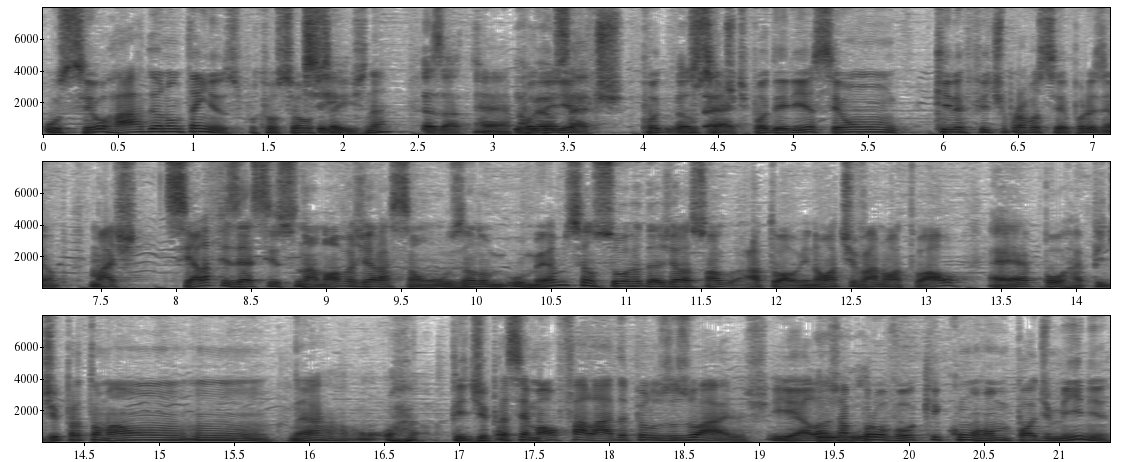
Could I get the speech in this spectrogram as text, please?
O seu hardware não tem isso, porque o seu é o 6, né? Exato. É, não poderia, é o 7. Pod, o 7. 7. Poderia ser um killer feature para você, por exemplo. Mas se ela fizesse isso na nova geração, usando o mesmo sensor da geração atual e não ativar no atual, é, porra, pedir para tomar um, um né, um, pedir para ser mal falada pelos usuários. E ela uhum. já provou que com o HomePod Mini,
